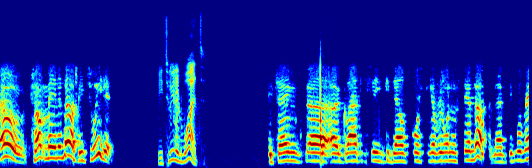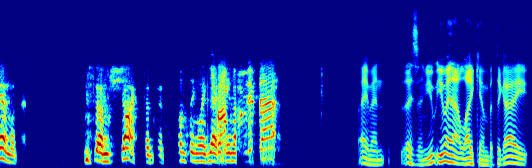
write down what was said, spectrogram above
Oh, Trump made it up. He tweeted. He tweeted what? He's saying, uh, uh, "Glad to see Goodell forcing everyone to stand up," and that people ran with it. So I'm shocked that, that something like that Trump came out. that. Hey man, listen, you you may not like him, but the guy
